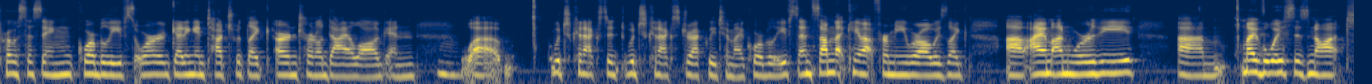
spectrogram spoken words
processing core beliefs or getting in touch with like our internal dialogue and mm. uh, which connects to, which connects directly to my core beliefs. And some that came up for me were always like, uh, I am unworthy. Um, my voice is not,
